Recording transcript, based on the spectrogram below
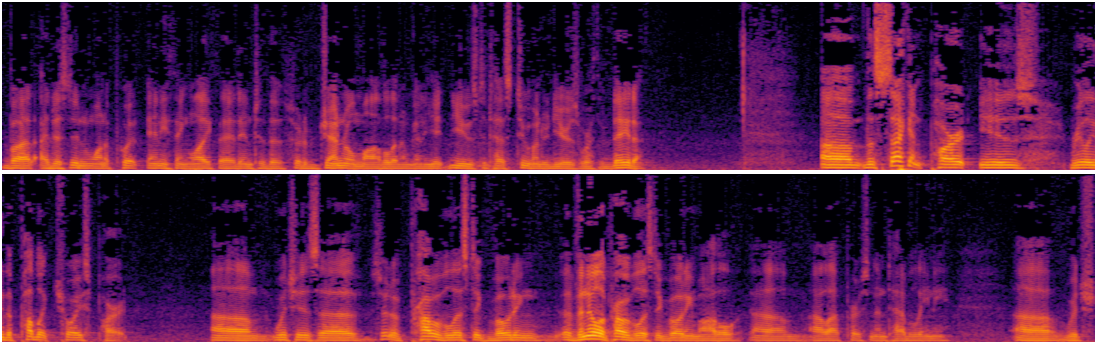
But I just didn't want to put anything like that into the sort of general model that I'm going to use to test 200 years worth of data. Um, the second part is really the public choice part, um, which is a sort of probabilistic voting, a vanilla probabilistic voting model, um, a la Persson and Tabellini uh, which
